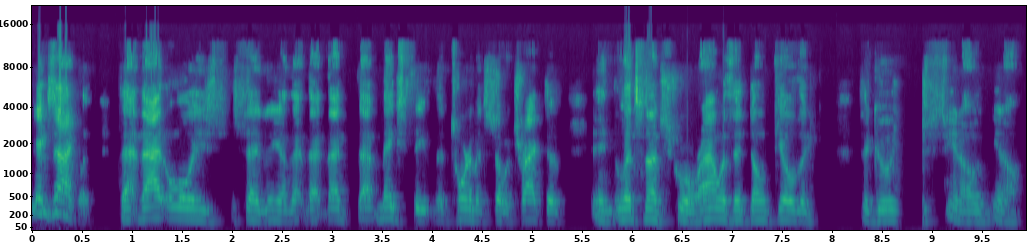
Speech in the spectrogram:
exactly that that always said, you know, that that that that makes the the tournament so attractive. And let's not screw around with it. Don't kill the the goose you know, you know,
